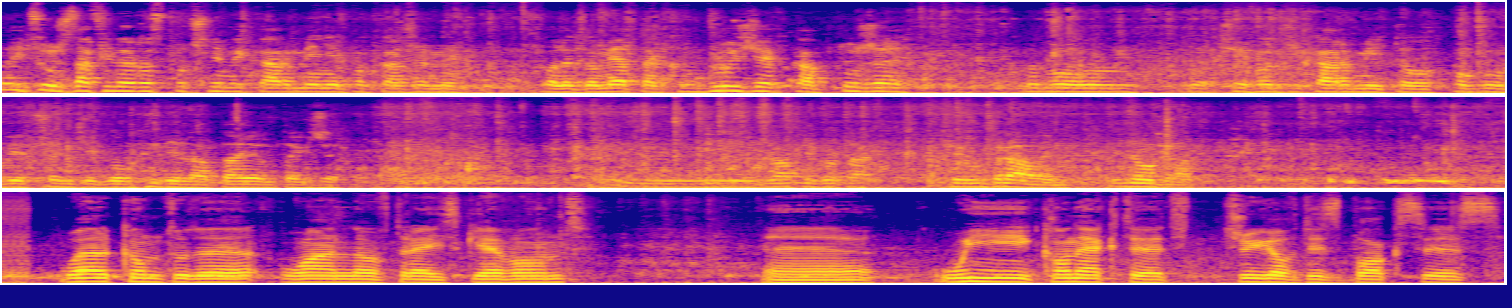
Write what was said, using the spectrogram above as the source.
No i cóż, za chwilę rozpoczniemy karmienie, pokażemy kolegom ja tak w bluzie, w kapturze, no bo jak się chodzi karmi, to po głowie wszędzie gołębie latają, także yy, dlatego tak się ubrałem. Dobra. Welcome to the One Love Trace Gevont. Uh, we connected three of these boxes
